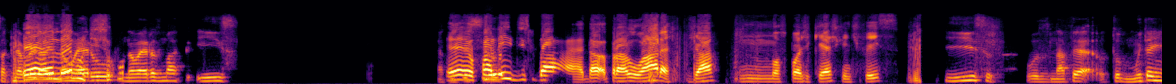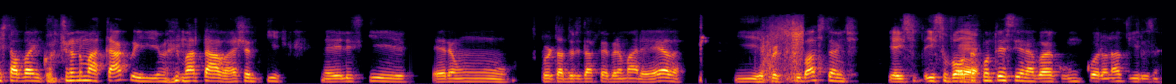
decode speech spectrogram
Só que, na É, verdade, não lembro era, o, não era os macacos. Isso, É, eu falei disso da, da, pra Luara já no nosso podcast que a gente fez. Isso, os, na, muita gente estava encontrando macaco e matava, achando que né, eles que eram os portadores da febre amarela e repercutiu bastante. E isso, isso volta a É, acontecer, né, agora com o coronavírus, né?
